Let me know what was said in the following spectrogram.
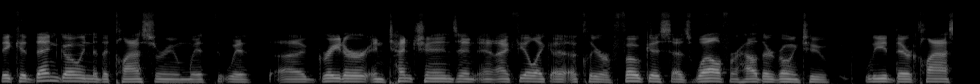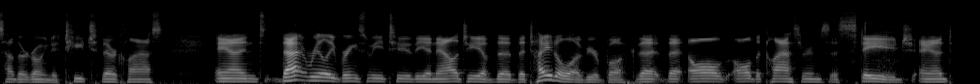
they could then go into the classroom with with uh, greater intentions and, and I feel like a, a clearer focus as well for how they're going to lead their class, how they're going to teach their class. And that really brings me to the analogy of the, the title of your book that, that all all the classrooms a stage. And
